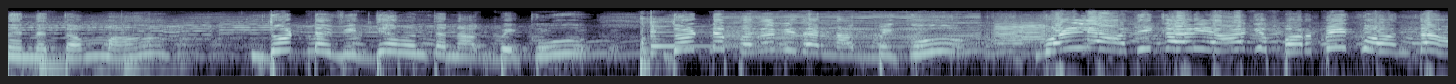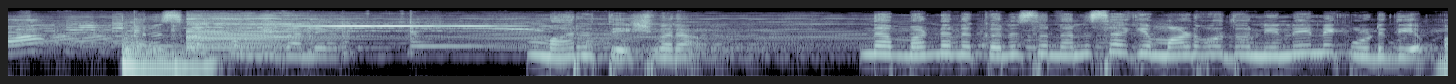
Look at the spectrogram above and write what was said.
ನನ್ನ ತಮ್ಮ ದೊಡ್ಡ ವಿದ್ಯಾವಂತನಾಗಬೇಕು, ದೊಡ್ಡ ಪದವೀಧರನಾಗಬೇಕು, ಒಳ್ಳೆ ಅಧಿಕಾರಿ ಆಗಿ ಬರಬೇಕು ಅಂತ ಕನಸು ಮಾರುತೇಶ್ವರ ನಮ್ಮಣ್ಣನ ಕನಸು ನನಸಾಗಿ ಮಾಡುವುದು ನಿನ್ನೆನೆ ಕೂಡಿದೆಯಪ್ಪ.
